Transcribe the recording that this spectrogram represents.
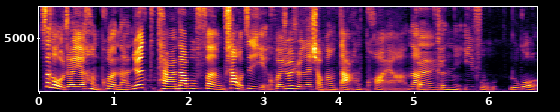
这个，我觉得也很困难，因为台湾大部分像我自己也会，就会觉得小朋友大很快啊，那可能你衣服如果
